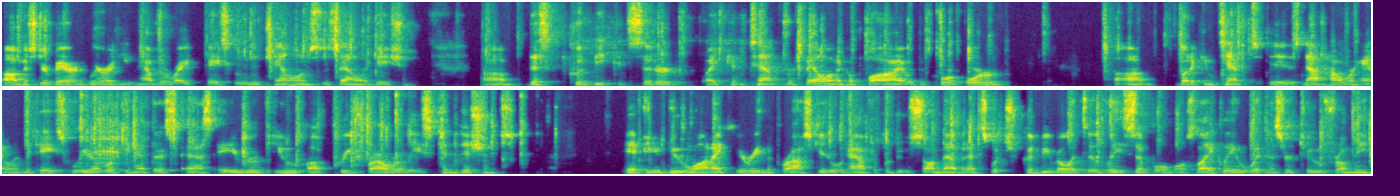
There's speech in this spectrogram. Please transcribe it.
Uh, Mr. Van Wieren, you have the right basically to challenge this allegation. Um, this could be considered a contempt for failing to comply with the court order. Uh, but a contempt is not how we're handling the case. We are looking at this as a review of pretrial release conditions. If you do want a hearing, the prosecutor would have to produce some evidence, which could be relatively simple, most likely a witness or two from the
